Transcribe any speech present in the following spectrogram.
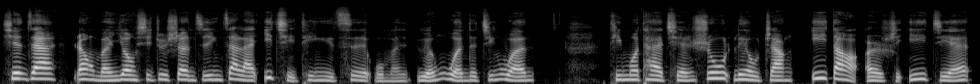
现在，让我们用戏剧圣经再来一起听一次我们原文的经文，《提摩太前书》六章一到二十一节。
